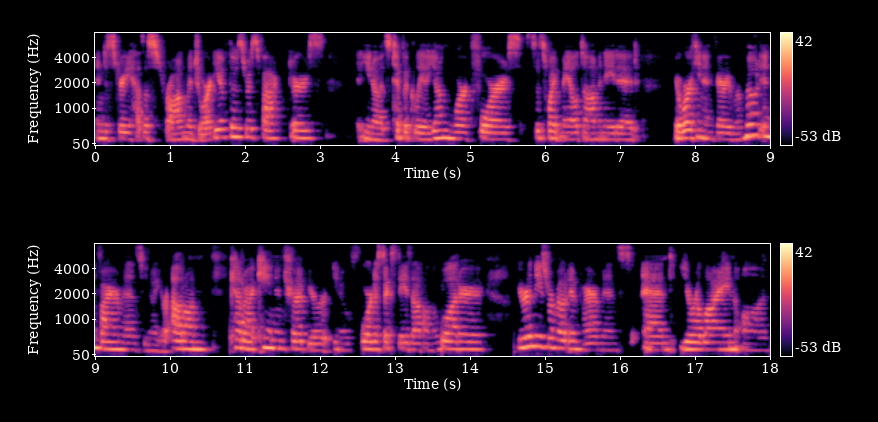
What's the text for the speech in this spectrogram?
industry has a strong majority of those risk factors. You know, it's typically a young workforce, cis white male dominated. You're working in very remote environments. You know, you're out on Cataract Canyon trip. You're, you know, four to six days out on the water. You're in these remote environments and you're relying on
